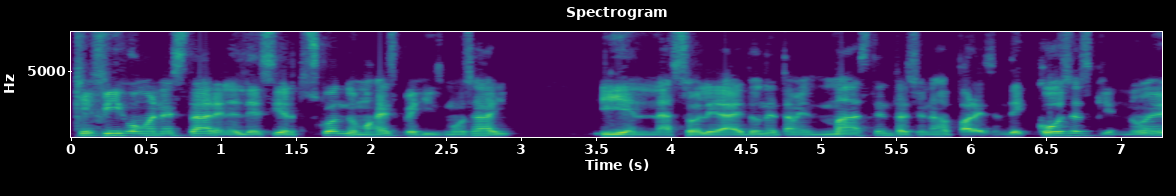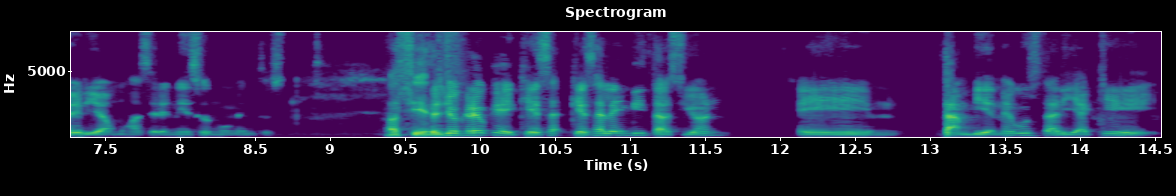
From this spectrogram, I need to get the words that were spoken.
que fijo van a estar. En el desierto es cuando más espejismos hay. Y en la soledad es donde también más tentaciones aparecen de cosas que no deberíamos hacer en esos momentos. Así es. Entonces yo creo que, que, esa, que esa es la invitación. Eh, también me gustaría que,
